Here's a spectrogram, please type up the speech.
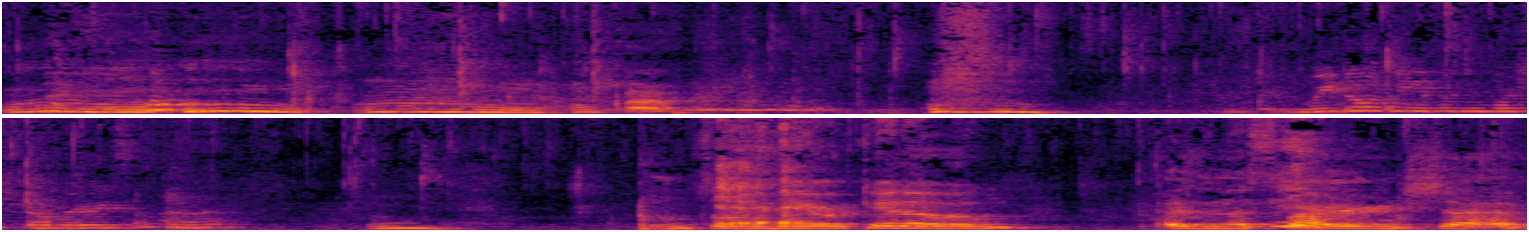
mm, mm, okay. We don't need any more strawberries in that. Mm. Um, so your kiddo is an aspiring chef,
